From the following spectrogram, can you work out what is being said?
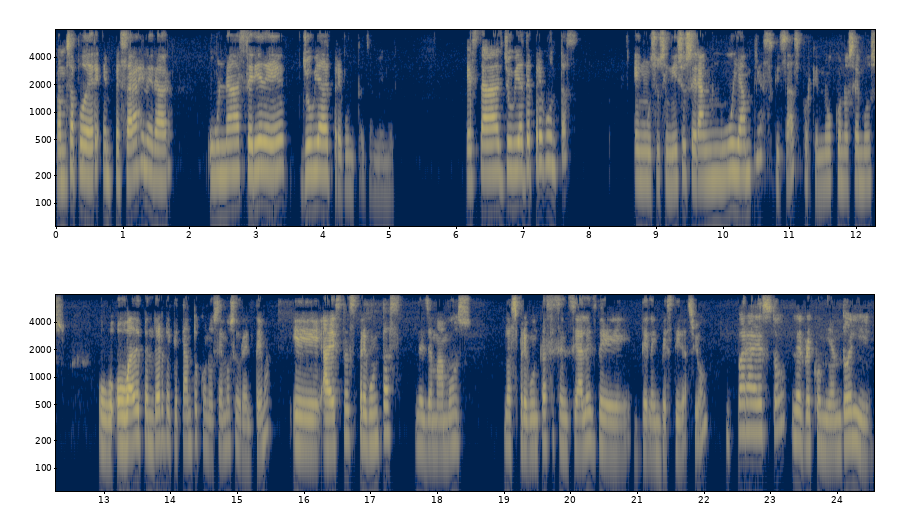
vamos a poder empezar a generar una serie de lluvia de preguntas, llamémosle. Estas lluvias de preguntas en sus inicios serán muy amplias, quizás, porque no conocemos o, va a depender de qué tanto conocemos sobre el tema. Eh, a estas preguntas les llamamos las preguntas esenciales de, de la investigación. Y para esto les recomiendo el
